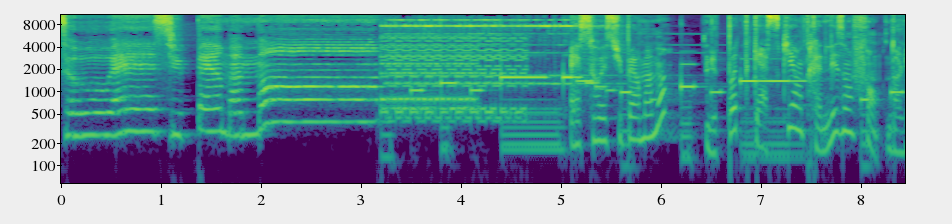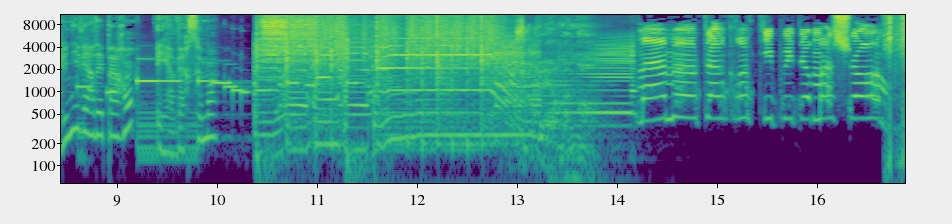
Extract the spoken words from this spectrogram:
SOS Super Maman SOS Super Maman, le podcast qui entraîne les enfants dans l'univers des parents et inversement. Maman, t'as un grand petit peu dans ma chambre.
